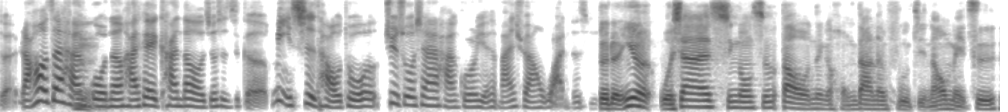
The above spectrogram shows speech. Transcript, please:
对，然后在韩国呢，嗯、还可以看到的就是这个密室逃脱，据说现在韩国人也是蛮喜欢玩的，是不是？对对，因为我现在新公司到那个宏大那附近，然后每次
